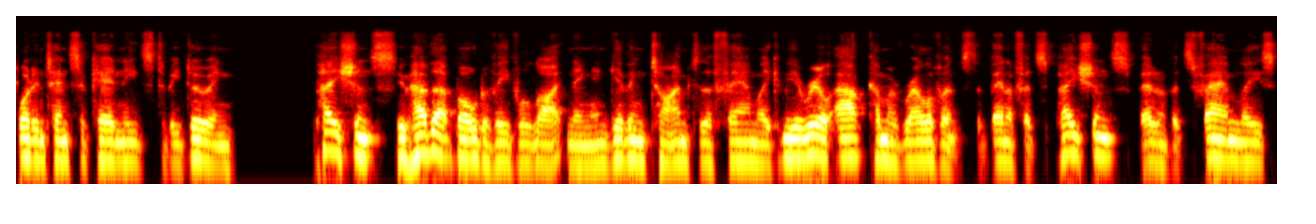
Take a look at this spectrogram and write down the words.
what intensive care needs to be doing patients who have that bolt of evil lightning and giving time to the family can be a real outcome of relevance that benefits patients, benefits families,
